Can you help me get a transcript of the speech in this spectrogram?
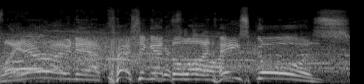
Loiero now crashing at the line. He scores.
